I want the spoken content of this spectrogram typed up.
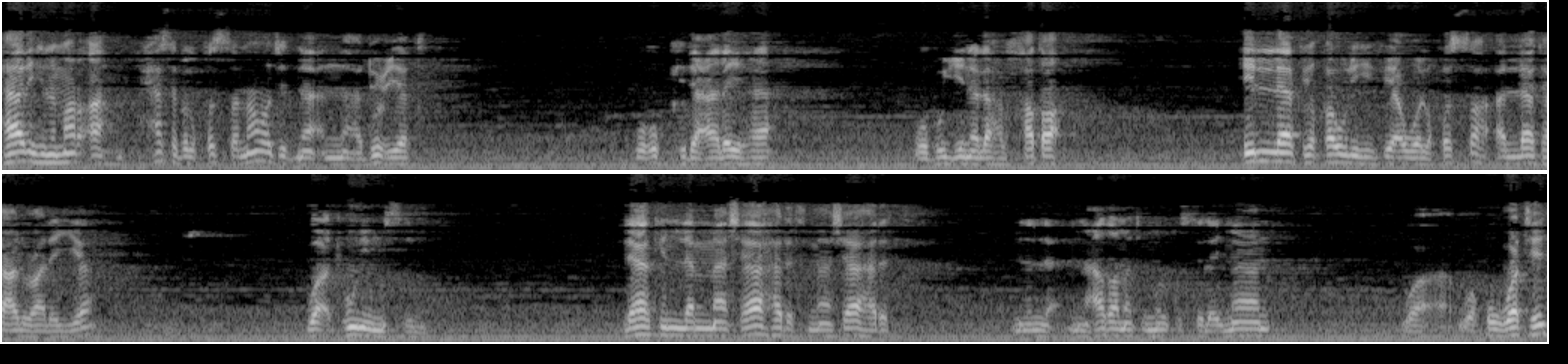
هذه المرأة حسب القصة ما وجدنا أنها دعيت وأكد عليها وبين لها الخطأ إلا في قوله في أول القصة ألا تعلوا علي وأتوني مسلمين لكن لما شاهدت ما شاهدت من من عظمة ملك سليمان وقوته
